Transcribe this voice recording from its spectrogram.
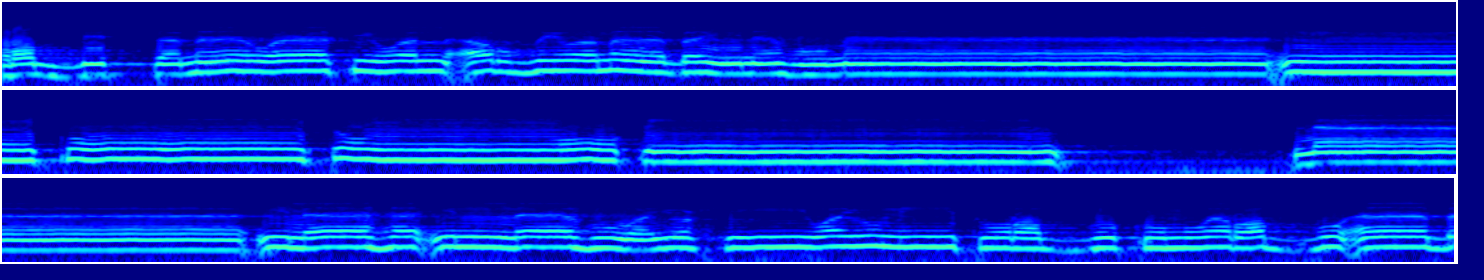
رب السماوات والأرض وما بينهما إن كنتم موقنين لا إله إلا هو يحيي ويميت ربكم ورب آبائكم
